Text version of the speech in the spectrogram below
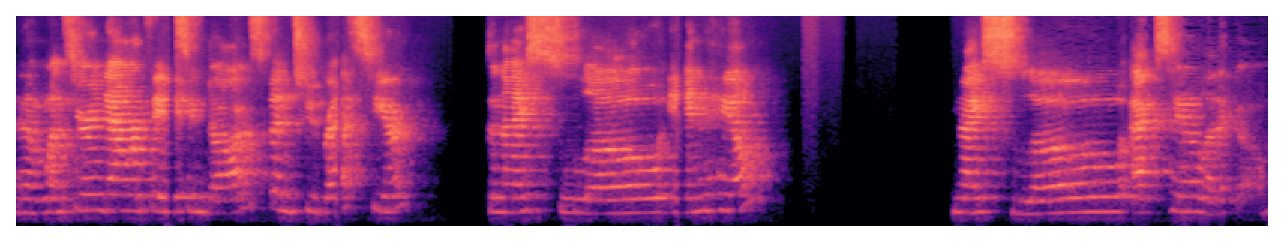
And then once you're in downward facing dog, spend two breaths here. It's a nice slow inhale. Nice slow exhale, let it go.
